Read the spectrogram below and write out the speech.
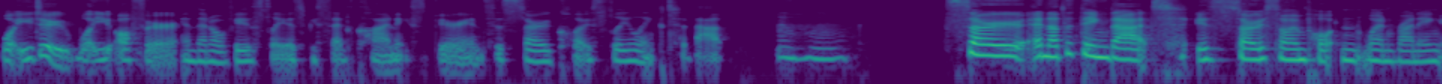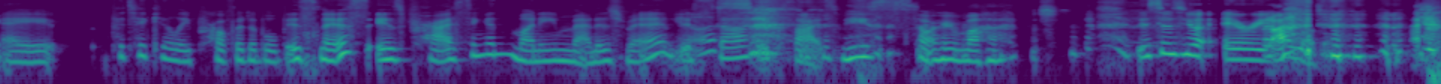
what you do, what you offer. And then obviously, as we said, client experience is so closely linked to that. Mm-hmm. So, another thing that is so, so important when running a particularly profitable business is pricing and money management. Yes. This stuff excites me so much. This is your area. I,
